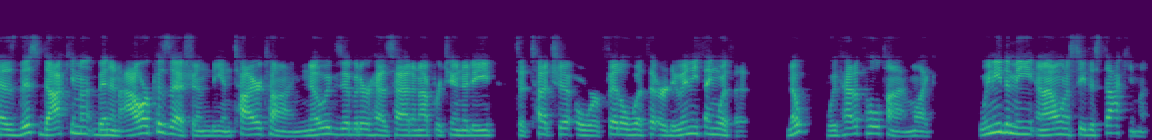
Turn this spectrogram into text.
has this document been in our possession the entire time? No exhibitor has had an opportunity to touch it or fiddle with it or do anything with it. Nope. We've had it the whole time. I'm like we need to meet and i want to see this document.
